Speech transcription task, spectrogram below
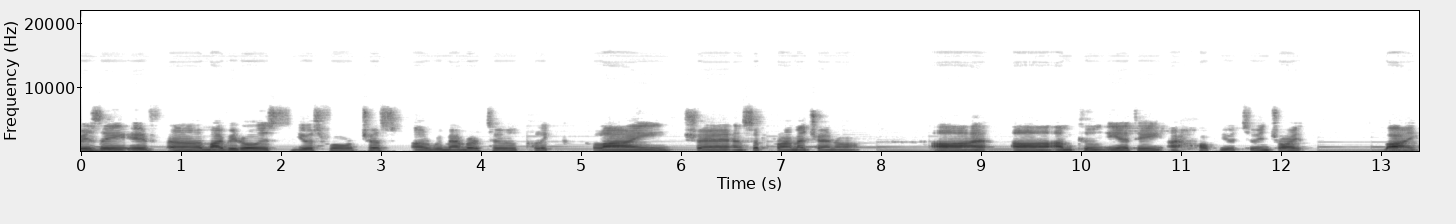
if uh, my video is useful. Just uh, remember to click like share and subscribe my channel. Uh, I'm Cuong EiT I hope you to enjoy it. Bye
